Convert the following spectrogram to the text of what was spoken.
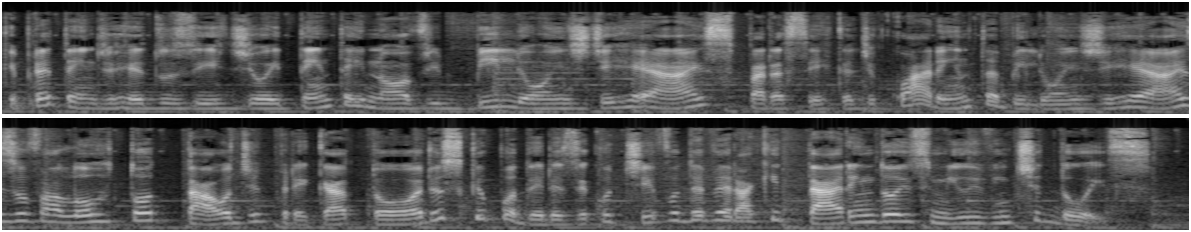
que pretende reduzir de 89 bilhões de reais para cerca de 40 bilhões de reais o valor total de precatórios que o Poder Executivo deverá quitar em 2022.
